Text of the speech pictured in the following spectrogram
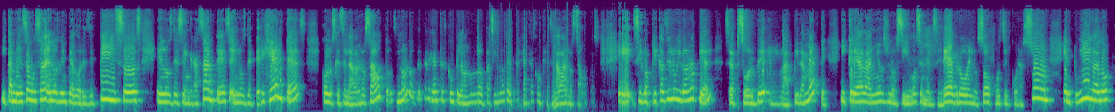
y también se usa en los limpiadores de pisos, en los desengrasantes, en los detergentes con los que se lavan los autos, no los detergentes con que lavamos ropa, sino los detergentes con que se lavan los autos. Eh, si lo aplicas diluido en la piel, se absorbe rápidamente y crea daños nocivos en el cerebro, en los ojos, el corazón, en tu hígado.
